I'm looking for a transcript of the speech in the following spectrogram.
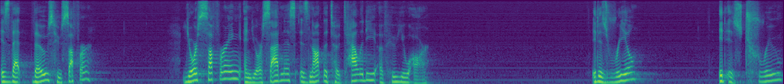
is that those who suffer, your suffering and your sadness is not the totality of who you are. It is real, it is true.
